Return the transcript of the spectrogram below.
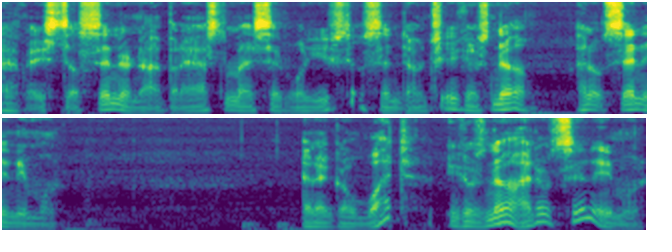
I still sinned or not, but I asked him, I said, Well, you still sin, don't you? He goes, No, I don't sin anymore. And I go, What? He goes, No, I don't sin anymore.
